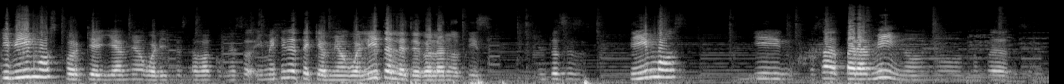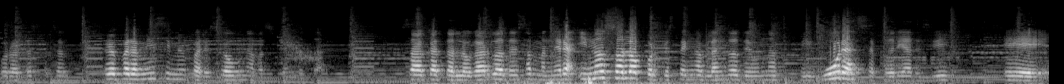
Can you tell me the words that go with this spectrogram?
Y vimos porque ya mi abuelita estaba con eso. Imagínate que a mi abuelita le llegó la noticia. Entonces vimos y, o sea, para mí, no, no, no puedo decir por otras personas, pero para mí sí me pareció una basura total. O sea, catalogarlo de esa manera y no solo porque estén hablando de una figura, se podría decir, eh,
